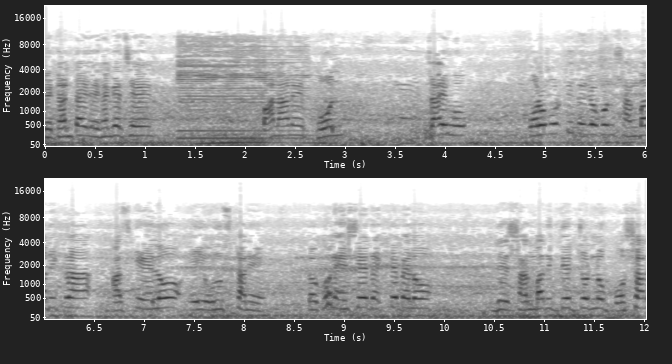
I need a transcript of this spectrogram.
সেখানটায় দেখা গেছে। বানানে ভোল যাই হোক, পরবর্তীতে যখন সাংবাদিকরা আজকে এলো এই অনুষ্ঠানে, তখন এসে দেখতে পেল যে সাংবাদিকদের জন্য বসার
